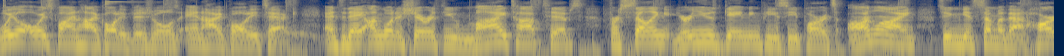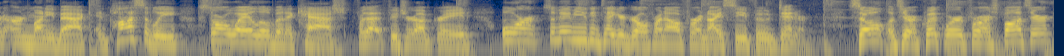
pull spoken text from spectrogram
where you'll always find high quality visuals and high quality tech. And today I'm going to share with you my top tips for selling your used gaming PC parts online so you can get some of that hard earned money back and possibly store away a little bit of cash for that future upgrade or so maybe you can take your girlfriend out for a nice seafood dinner. So let's hear a quick word from our sponsor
